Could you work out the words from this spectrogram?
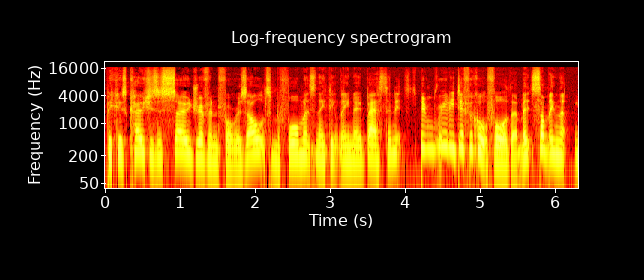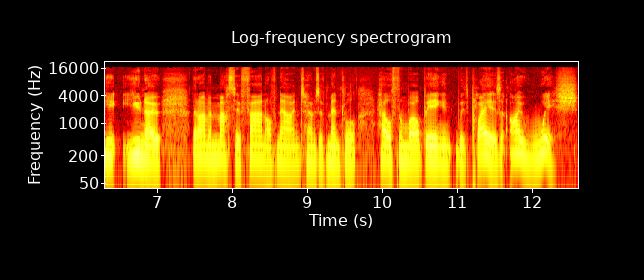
because coaches are so driven for results and performance and they think they know best and it's been really difficult for them. It's something that you, you know that i'm a massive fan of now in terms of mental health and well-being in, with players and i wish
